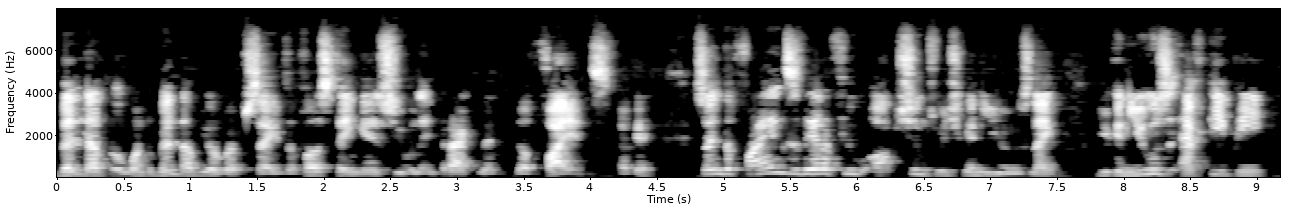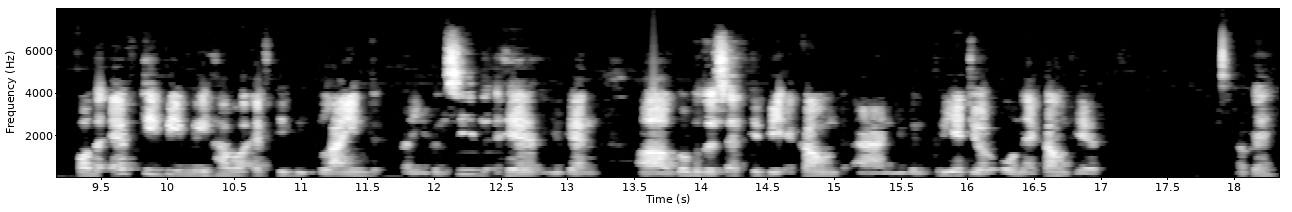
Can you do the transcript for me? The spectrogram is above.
build up want to build up your website, the first thing is you will interact with the files. Okay. so in the files there are a few options which you can use like you can use FTP for the FTP we have a FTP client uh, you can see here you can uh, go to this FTP account and you can create your own account here okay?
